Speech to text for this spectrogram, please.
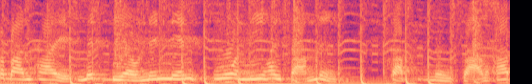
ฐบาลไทยเม็ดเดียวเน้นๆงวดนนี้ให้ 31 กับ 13 ครับ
